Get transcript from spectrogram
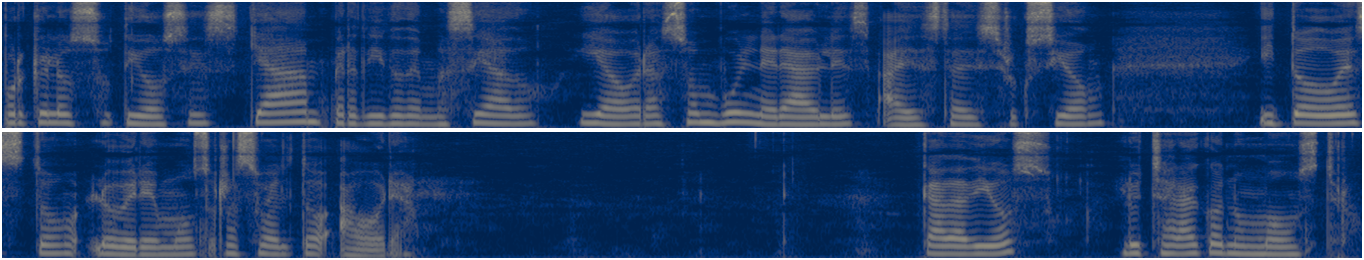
porque los dioses ya han perdido demasiado y ahora son vulnerables a esta destrucción y todo esto lo veremos resuelto ahora. Cada dios luchará con un monstruo.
